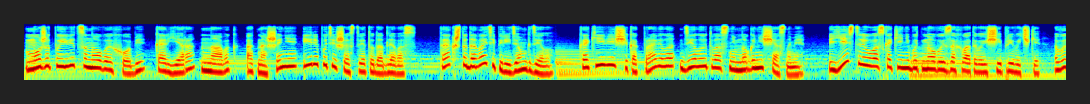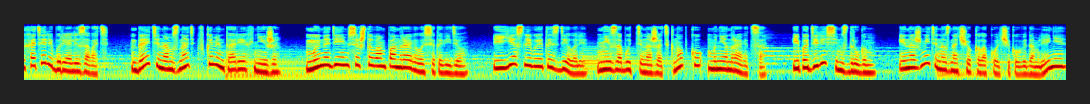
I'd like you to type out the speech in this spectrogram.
Может появиться новое хобби, карьера, навык, отношения или путешествие туда для вас. Так что давайте перейдем к делу. Какие вещи, как правило, делают вас немного несчастными? Есть ли у вас какие-нибудь новые захватывающие привычки, вы хотели бы реализовать? Дайте нам знать в комментариях ниже. Мы надеемся, что вам понравилось это видео. И если вы это сделали, не забудьте нажать кнопку «Мне нравится» и поделись им с другом. И нажмите на значок колокольчика уведомления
